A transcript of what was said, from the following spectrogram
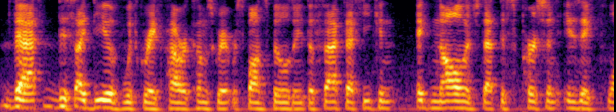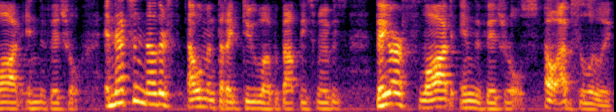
that this idea of with great power comes great responsibility. The fact that he can acknowledge that this person is a flawed individual, and that's another th- element that I do love about these movies. They are flawed individuals. Oh, absolutely.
